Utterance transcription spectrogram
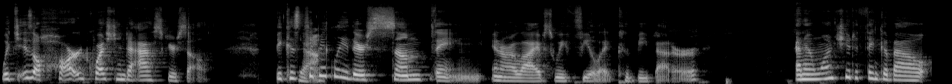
Which is a hard question to ask yourself because yeah. typically there's something in our lives we feel like could be better. And I want you to think about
